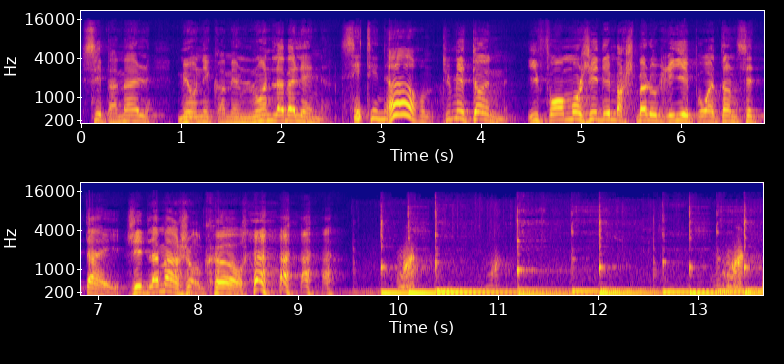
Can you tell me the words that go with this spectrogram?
C'est pas mal, mais on est quand même loin de la baleine. C'est énorme Tu m'étonnes. Il faut en manger des marshmallows grillés pour atteindre cette taille. J'ai de la marge encore.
